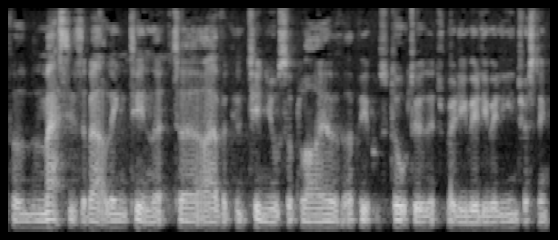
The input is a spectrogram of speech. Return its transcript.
for the masses about LinkedIn that uh, I have a continual supply of, of people to talk to. That's really, really, really interesting.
